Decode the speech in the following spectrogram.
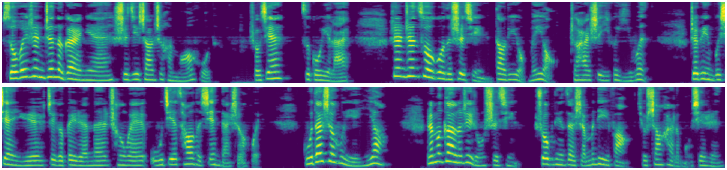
所谓认真的概念，实际上是很模糊的。首先，自古以来，认真做过的事情到底有没有，这还是一个疑问。这并不限于这个被人们称为无节操的现代社会，古代社会也一样。人们干了这种事情，说不定在什么地方就伤害了某些人。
